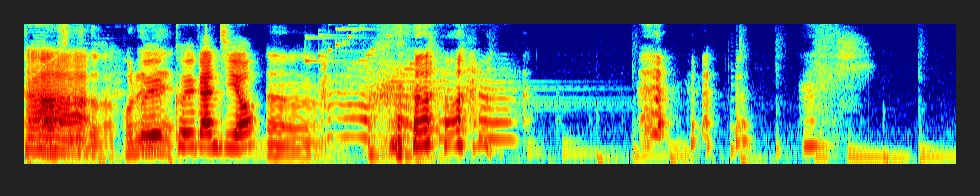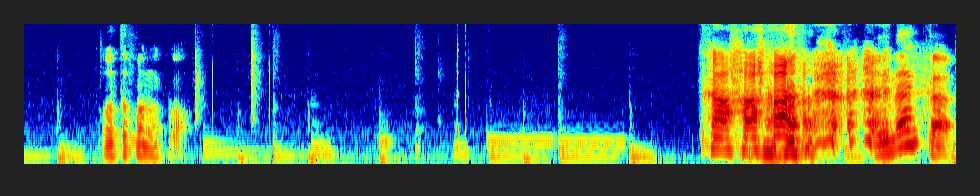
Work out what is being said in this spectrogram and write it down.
あ、そういうことか。これこ。ういう感じようんうん。男の子。え、なんか、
